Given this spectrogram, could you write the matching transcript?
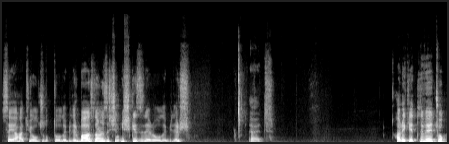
seyahat, yolculuk da olabilir. Bazılarınız için iş gezileri olabilir. Evet. Hareketli ve çok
